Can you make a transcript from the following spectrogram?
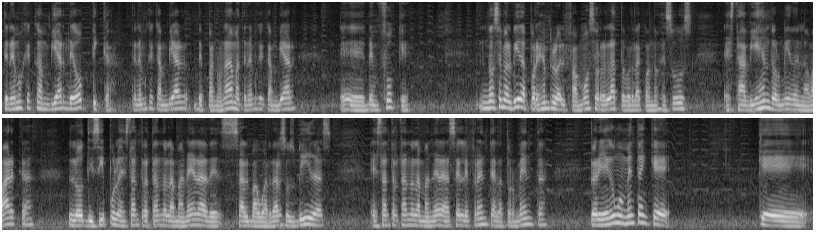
tenemos que cambiar de óptica, tenemos que cambiar de panorama, tenemos que cambiar eh, de enfoque. No se me olvida, por ejemplo, el famoso relato, ¿verdad? Cuando Jesús está bien dormido en la barca, los discípulos están tratando la manera de salvaguardar sus vidas, están tratando la manera de hacerle frente a la tormenta, pero llega un momento en que que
